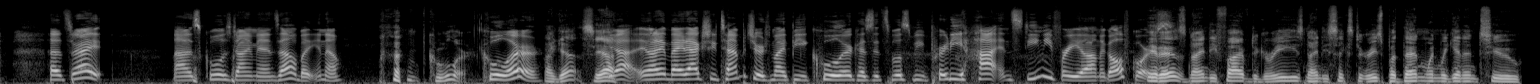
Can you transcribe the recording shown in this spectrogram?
That's right. Not as cool as Johnny Manziel, but you know, Cooler, cooler. I guess. Yeah. Yeah, it might, might actually temperatures might be cooler because it's supposed to be pretty hot and steamy for you on the golf course. It is 95 degrees, 96 degrees. But then when we get into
